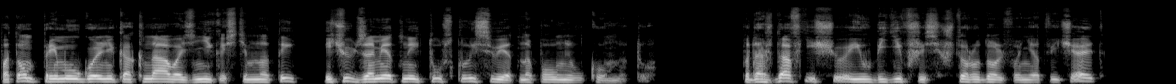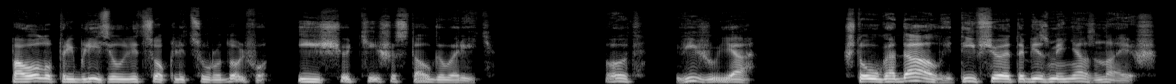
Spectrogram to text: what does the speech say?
Потом прямоугольник окна возник из темноты и чуть заметный тусклый свет наполнил комнату. Подождав еще и убедившись, что Рудольфо не отвечает, Паоло приблизил лицо к лицу Рудольфо и еще тише стал говорить. — Вот, вижу я, что угадал, и ты все это без меня знаешь.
